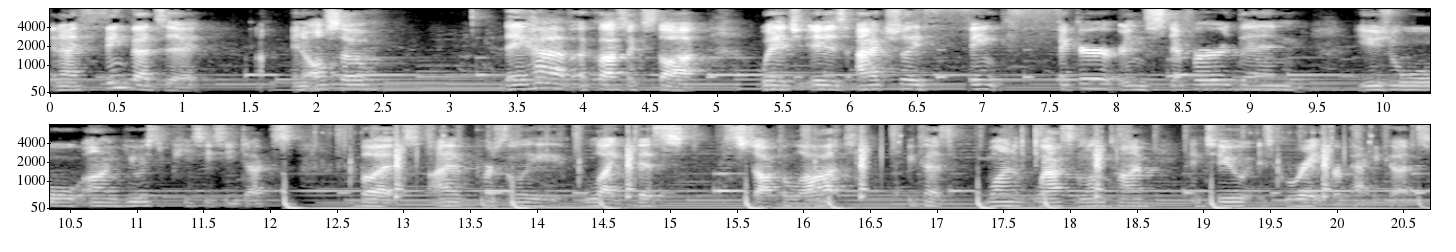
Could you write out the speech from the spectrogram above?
and I think that's it. And also, they have a classic stock, which is actually think thicker and stiffer than usual um, USPCC decks, but I personally like this stock a lot because one, lasts a long time, and two, it's great for packet cuts.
